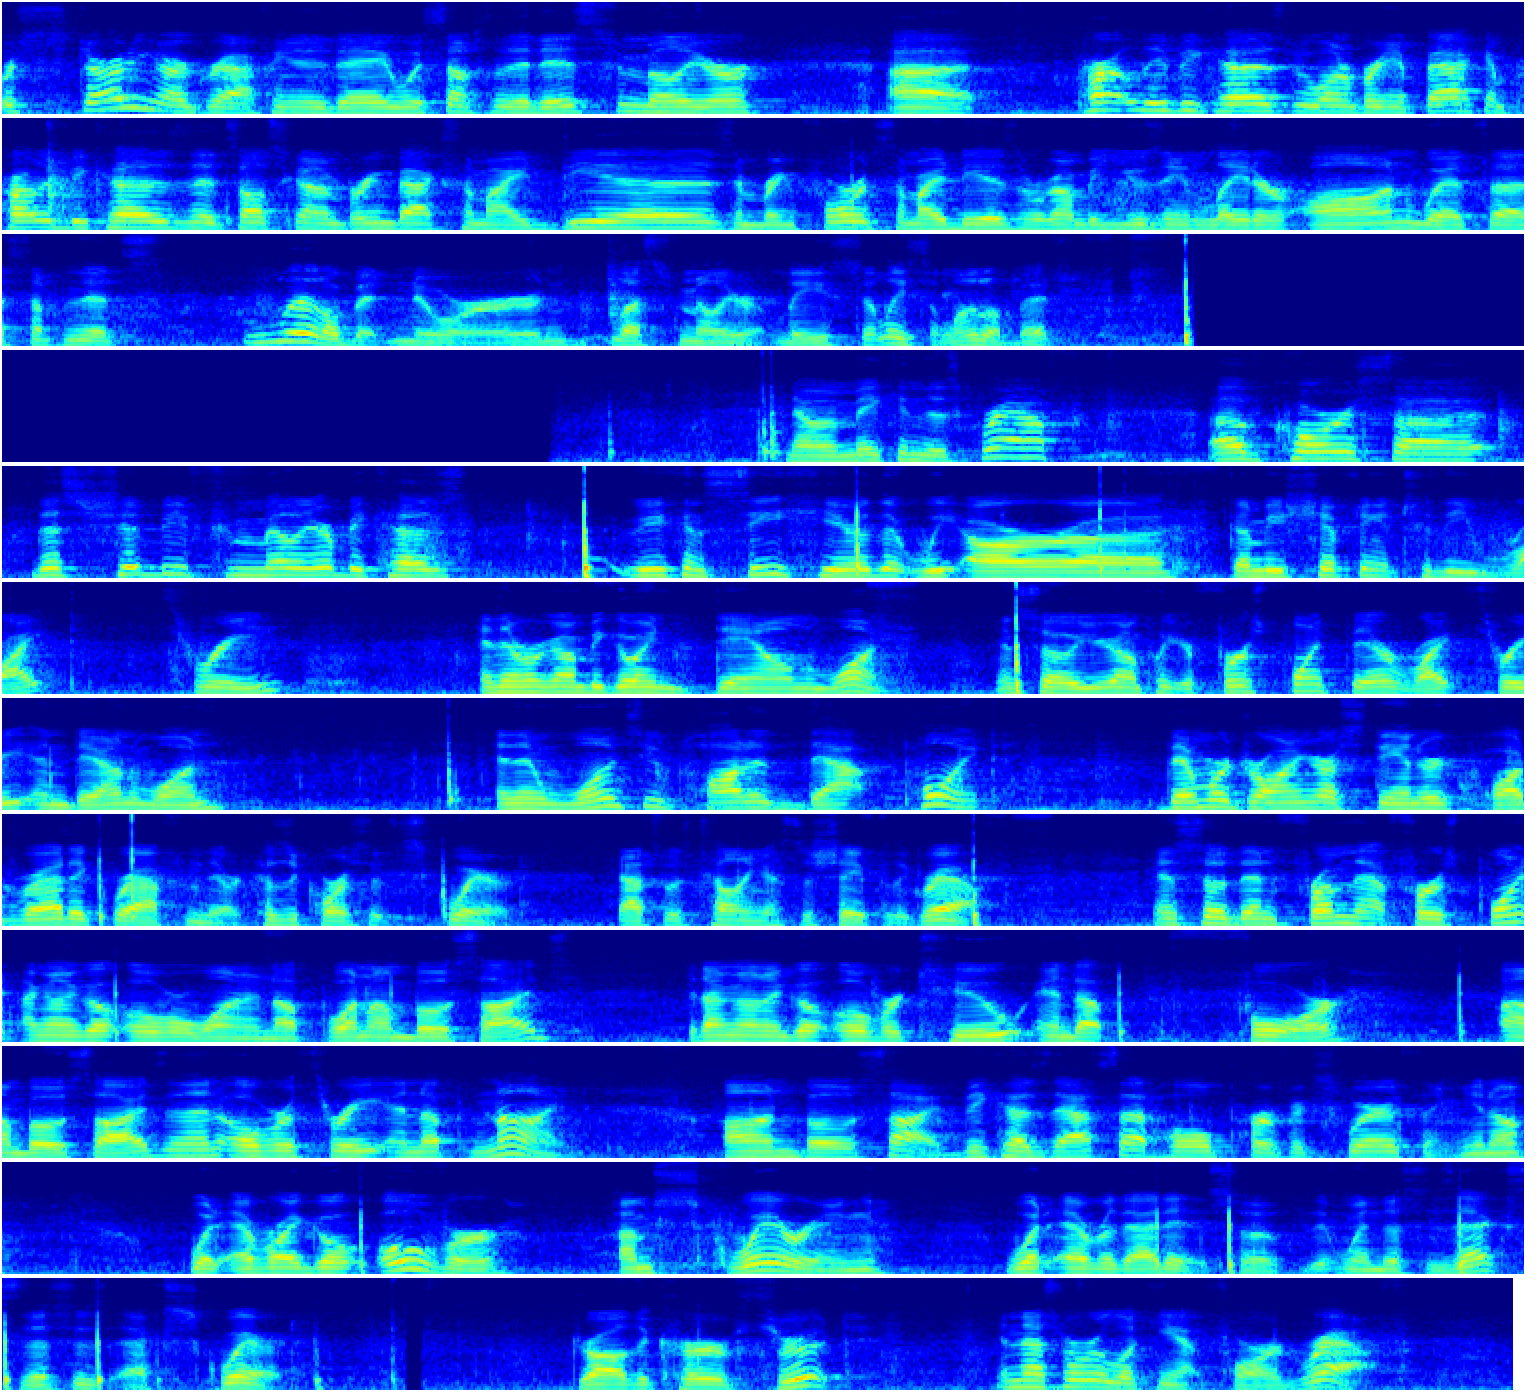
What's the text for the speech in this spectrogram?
We're starting our graphing today with something that is familiar, uh, partly because we want to bring it back, and partly because it's also going to bring back some ideas and bring forward some ideas we're going to be using later on with uh, something that's a little bit newer and less familiar, at least, at least a little bit. Now, in making this graph, of course, uh, this should be familiar because you can see here that we are uh, going to be shifting it to the right 3, and then we're going to be going down 1. And so you're going to put your first point there, right 3 and down 1. And then once you've plotted that point, then we're drawing our standard quadratic graph from there, because of course it's squared. That's what's telling us the shape of the graph. And so then from that first point, I'm going to go over 1 and up 1 on both sides. Then I'm going to go over 2 and up 4 on both sides, and then over 3 and up 9 on both sides, because that's that whole perfect square thing, you know? Whatever I go over, I'm squaring whatever that is. So when this is x, this is x squared. Draw the curve through it, and that's what we're looking at for our graph.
